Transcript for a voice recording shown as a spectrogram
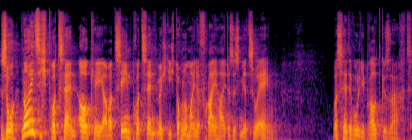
So 90 Prozent, okay, aber 10 Prozent möchte ich doch noch meine Freiheit, das ist mir zu eng. Was hätte wohl die Braut gesagt?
